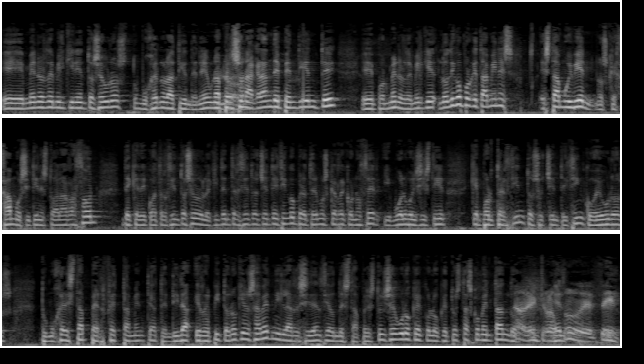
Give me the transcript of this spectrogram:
eh, menos de 1.500 euros, tu mujer no la atienden. ¿eh? Una No. persona gran dependiente eh, por menos de 1.500. Lo digo porque también es está muy bien, nos quejamos y tienes toda la razón, de que de 400 euros le quiten 385, pero tenemos que reconocer, y vuelvo a insistir, que por 385 euros tu mujer está perfectamente atendida. Y repito, no quiero saber ni la residencia donde está, pero estoy seguro que con lo que tú estás comentando. No, el- puedo decir.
